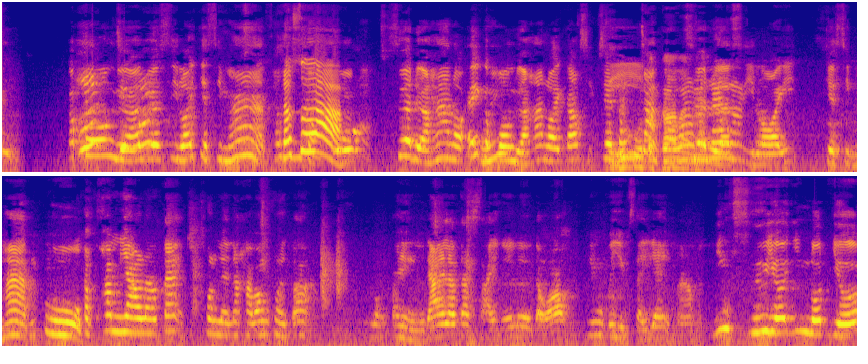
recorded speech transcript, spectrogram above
400 กระโปรงเหลือเหลือ 475แล้วเสื้อ เสื้อเหลือ 500 เอ้ยกระโปรงเหลือ 594เจ๊ต้องจัดแล้วว่าเสื้อเหลือน่ารัก475 พี่ปูแต่ความยาวแล้วแต่คนเลยนะคะ บางคนก็ ลงไปอย่างนี้ได้แล้วแต่ไซส์ได้เลย แต่ว่าพี่คงไปหยิบไซส์ใหญ่มามันยิ่งซื้อเยอะยิ่งลดเยอะ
